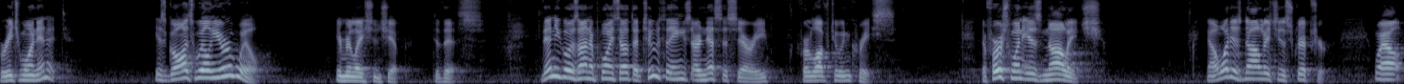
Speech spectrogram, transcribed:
for each one in it. Is God's will your will in relationship to this? Then he goes on and points out that two things are necessary for love to increase. The first one is knowledge. Now, what is knowledge in Scripture? Well,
